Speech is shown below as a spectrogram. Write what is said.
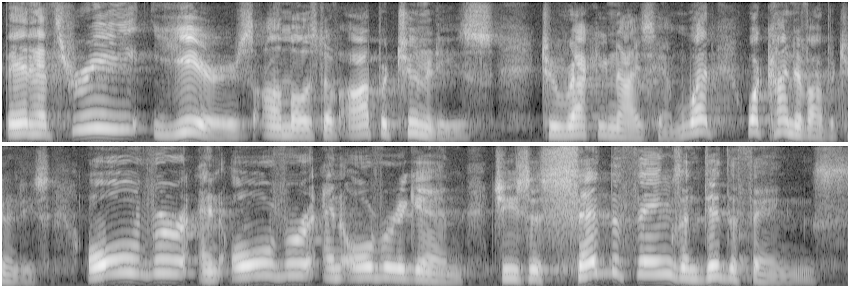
They had had three years almost of opportunities to recognize him. What, what kind of opportunities? Over and over and over again, Jesus said the things and did the things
